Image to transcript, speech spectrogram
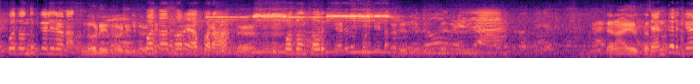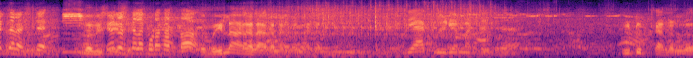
ಇಪ್ಪತ್ತೊಂದು ಕೇಳಿರಣ್ಣ. ನೋಡಿ ನೋಡಿ ಇಪ್ಪತ್ತಾರು ಸಾವಿರ ವ್ಯಾಪಾರ. ಇಪ್ಪತ್ತೊಂದು ಸಾವಿರ ಕೇಳಿದ್ರೆ ಕೊಟ್ಟಿಲ್ಲ. ಚೆನ್ನಾಗಿದೆ ಸರ್ ಕೇಳ್ತಾರೆ ಅಷ್ಟೇ. ತುಂಬಾ ವಿಶೇಷ. ಕೇಳೋಷ್ಟೆಲ್ಲ ಕೊಡಕ್ಕಾಗ್ತಾ? ತುಂಬ ಇಲ್ಲ ಆಗಲ್ಲ ಆಗಲ್ಲ ಆಗಲ್ಲ. ಆಗಲ್ಲ ಯಾಕೆ ವಿಡಿಯೋ ಮಾಡ್ತಾ ಇದ್ರೆ ಯೂಟ್ಯೂಬ್ ಚಾನಲ್ಲು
